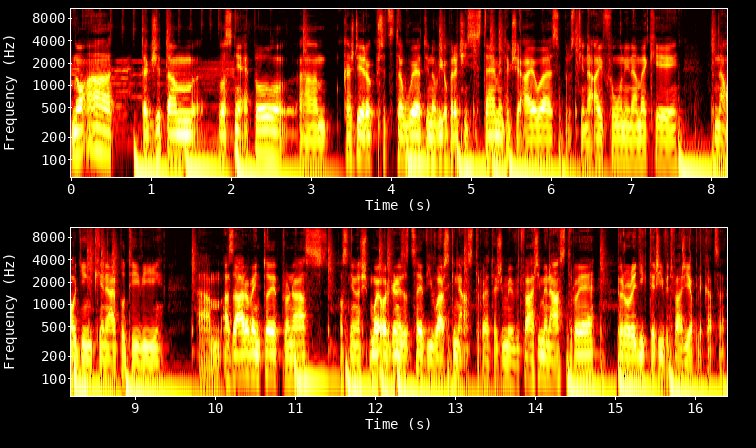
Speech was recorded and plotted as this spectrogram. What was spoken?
No a takže tam vlastně Apple um, každý rok představuje ty nové operační systémy, takže iOS, prostě na iPhony, na Macy, na hodinky, na Apple TV, Um, a zároveň to je pro nás, vlastně naš, moje organizace je vývojářský nástroje, takže my vytváříme nástroje pro lidi, kteří vytváří aplikace.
